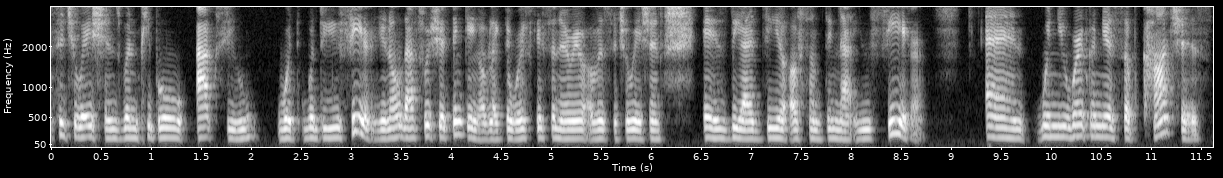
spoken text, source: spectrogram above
situations when people ask you what what do you fear? You know that's what you're thinking of. Like the worst case scenario of a situation is the idea of something that you fear. And when you work on your subconscious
